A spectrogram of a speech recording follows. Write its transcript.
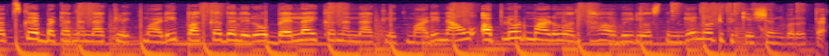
ಸಬ್ಸ್ಕ್ರೈಬ್ ಬಟನನ್ನು ಕ್ಲಿಕ್ ಮಾಡಿ, ಪಕ್ಕದಲ್ಲಿರೋ ಬೆಲ್ ಐಕನನ್ನು ಕ್ಲಿಕ್ ಮಾಡಿ, ನಾವು ಅಪ್ಲೋಡ್ ಮಾಡುವಂತಹ ವಿಡಿಯೋಸ್ ನಿಮಗೆ ನೋಟಿಫಿಕೇಶನ್ ಬರುತ್ತೆ.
